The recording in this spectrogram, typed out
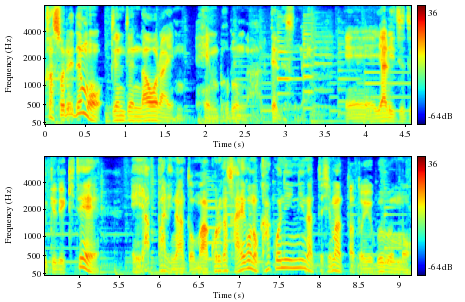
果それでも全然治らへん部分があってですね、えー、やり続けてきて、え、やっぱりなと、まあこれが最後の確認になってしまったという部分も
